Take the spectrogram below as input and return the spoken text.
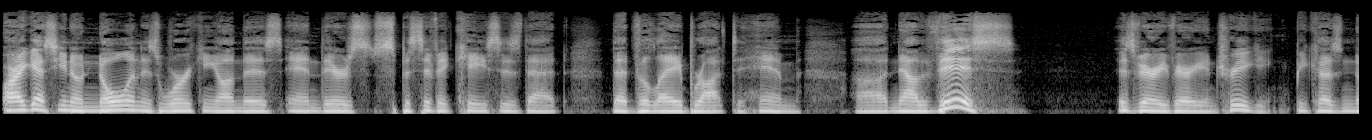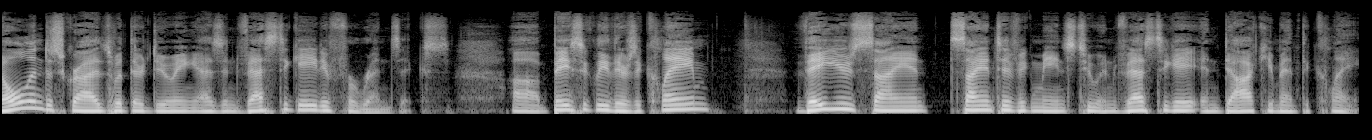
or I guess you know Nolan is working on this, and there's specific cases that that Vallée brought to him. Uh, now this is very very intriguing because Nolan describes what they're doing as investigative forensics. Uh, basically, there's a claim. They use science, scientific means to investigate and document the claim.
